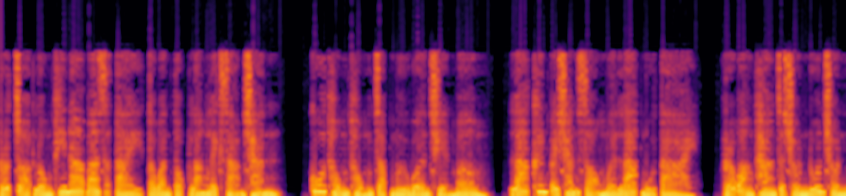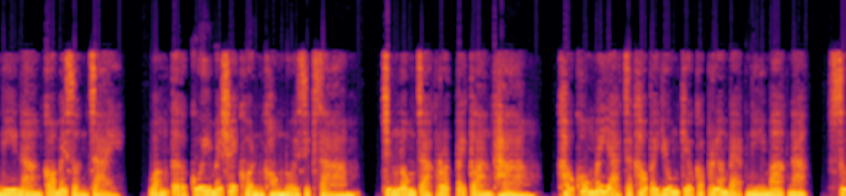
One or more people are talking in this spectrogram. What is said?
รถจอดลงที่หน้าบ้านสไตล์ตะวันตกหลังเล็กสามชั้น กู้ถงถงจับมือเวินเฉียนเมิงลากขึ้นไปชั้นสองเหมือนลากหมูตาย ระหว่างทางจะชนนู่นชนนี่นางก็ไม่สนใจ หวังเต๋อกุ้ยไม่ใช่คนของหน่วย 13 จึงลงจากรถไปกลางทาง เขาคงไม่อยากจะเข้าไปยุ่งเกี่ยวกับเรื่องแบบนี้มากนักซู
